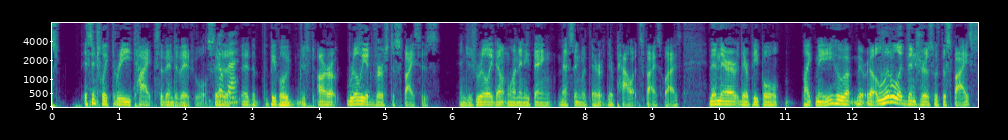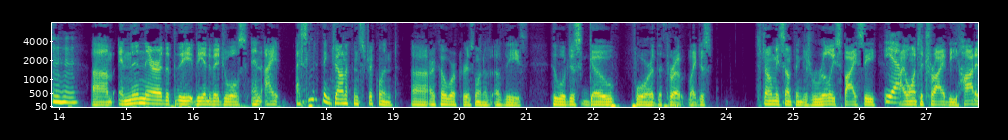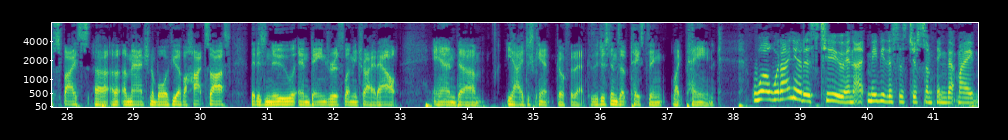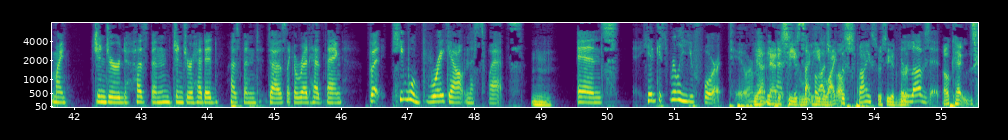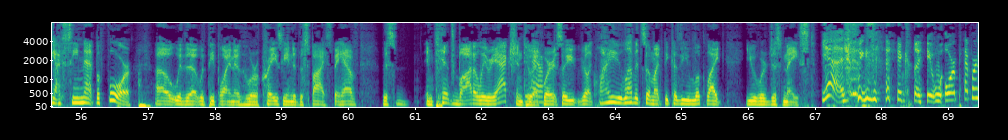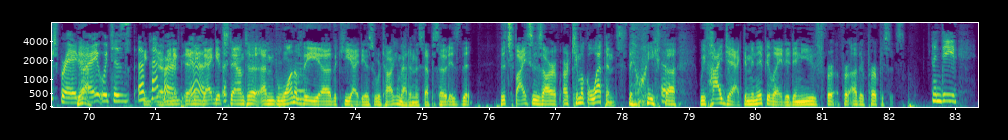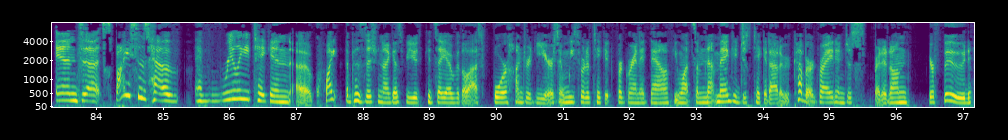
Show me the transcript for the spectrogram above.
essentially three types of individuals. Are Okay. the, the, the people who just are really adverse to spices and just really don't want anything messing with their their palate spice wise. Then there there are people like me who are a little adventurous with the spice. Um, and then there are the, the, the individuals, and I, I seem to think Jonathan Strickland, uh, our coworker is one of, of these who will just go for the throat. Like just throw me something just really spicy. Yeah. I want to try the hottest spice, uh, uh, imaginable. If you have a hot sauce that is new and dangerous, let me try it out. And, um, yeah, I just can't go for that because it just ends up tasting like pain. Well, what I noticed too, and I, maybe this is just something that my my gingered husband, ginger headed husband does, like a redhead thing, but he will break out in the sweats, Mm. and he gets really euphoric too. Or Yeah. maybe Now, does he, he like the spice or is he He adverse? loves it. Okay. See, I've seen that before, uh, with, uh, with people I know who are crazy into the spice. They have this intense bodily reaction to Yeah. it where, so you're like, why do you love it so much? Because you look like you were just maced. Yeah, exactly. Or pepper sprayed, Yeah. right? Which is a pepper. I mean, I yeah. mean, that gets down to, I mean, one of the, uh, the key ideas we're talking about in this episode is that, that spices are, are chemical weapons that we've, uh, we've hijacked and manipulated and used for, for other purposes. Indeed. And uh, spices have have really taken uh, quite the position, I guess you could say, over the last 400 years. And we sort of take it for granted now. If you want some nutmeg, you just take it out of your cupboard, right? And just spread it on your food.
